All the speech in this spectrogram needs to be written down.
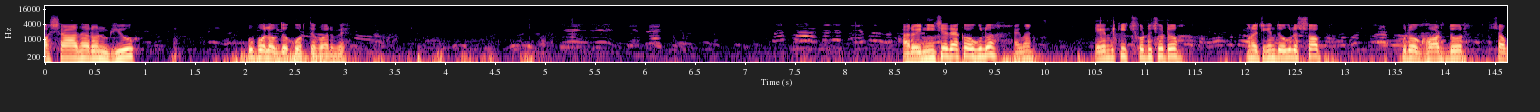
অসাধারণ ভিউ উপলব্ধ করতে পারবে। আর ওই নিচে দেখো ওগুলো, একদম এখান থেকে ছোট ছোট মনে হচ্ছে কিন্তু ওগুলো সব পুরো ঘরদোর সব।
